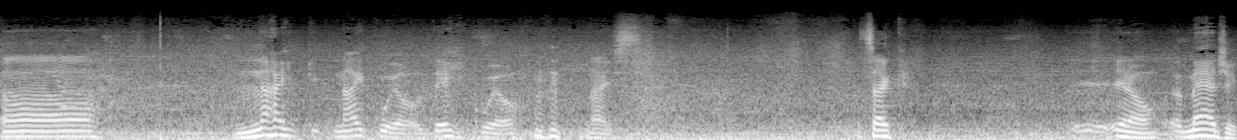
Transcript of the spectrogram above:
Uh Nike NyQuil Dayquil nice it's like you know magic.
